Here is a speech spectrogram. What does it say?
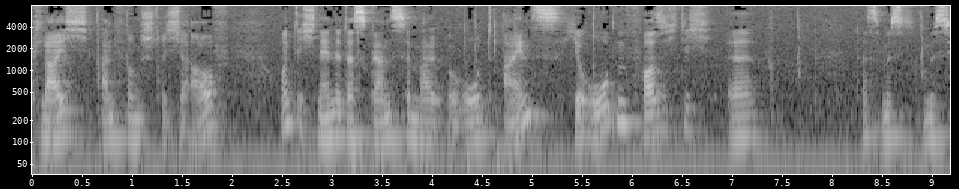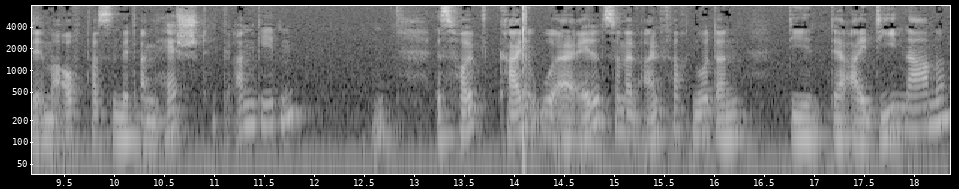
gleich Anführungsstriche auf und ich nenne das Ganze mal Rot 1. Hier oben vorsichtig, äh, das müsst, müsst ihr immer aufpassen, mit einem Hashtag angeben. Es folgt keine URL, sondern einfach nur dann die, der ID-Name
